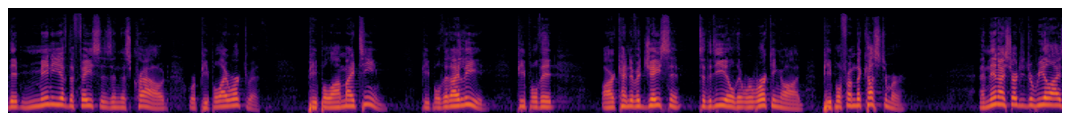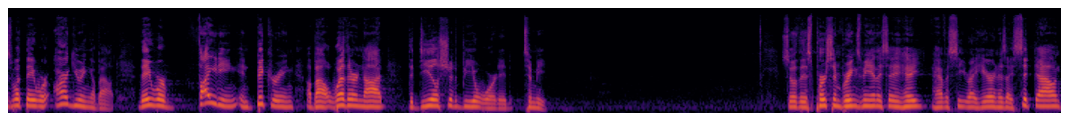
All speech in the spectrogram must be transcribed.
that many of the faces in this crowd were people I worked with, people on my team, people that I lead, people that are kind of adjacent to the deal that we're working on, people from the customer. And then I started to realize what they were arguing about. They were fighting and bickering about whether or not the deal should be awarded to me. So this person brings me in, they say, Hey, have a seat right here. And as I sit down,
